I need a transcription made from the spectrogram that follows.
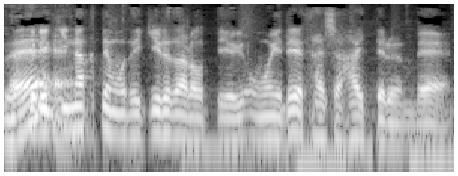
学歴ねなくてもできるだろうっていう思いで最初入ってるんで、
